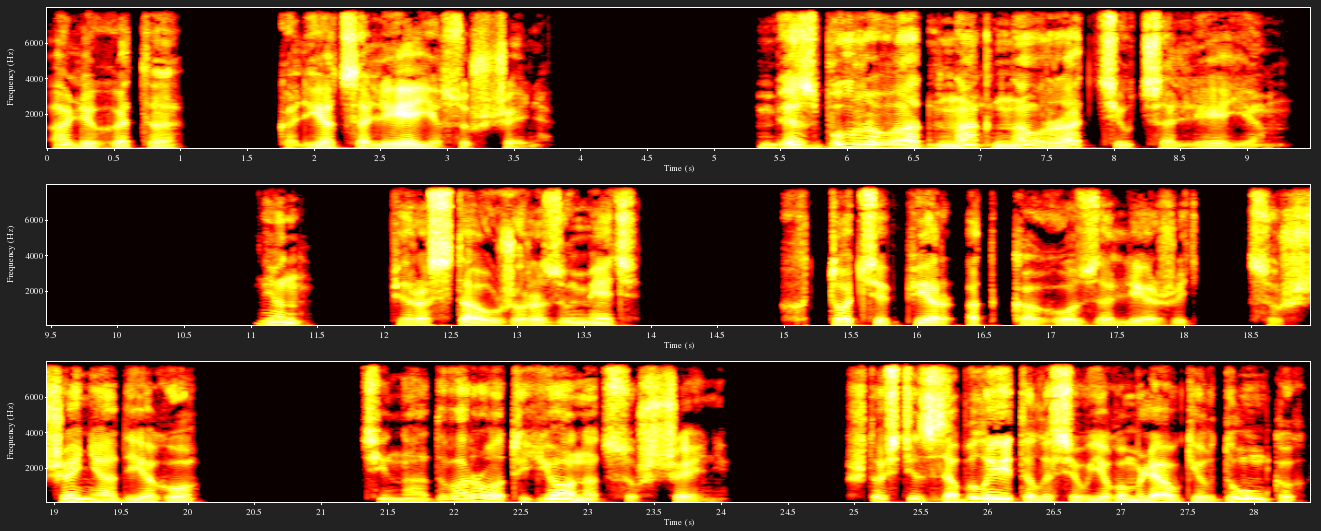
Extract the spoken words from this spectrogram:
Але гэта калі ацалее сушчэння. Без бурава аднак наўрад ці ўцалее. Ён перастаў ужо разумець, хто цяпер ад каго залежыць? Сушчэнне ад яго. Ці наадварот ён ад сушчэння? Штосьці заблыталася ў яго мляўкіх думках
